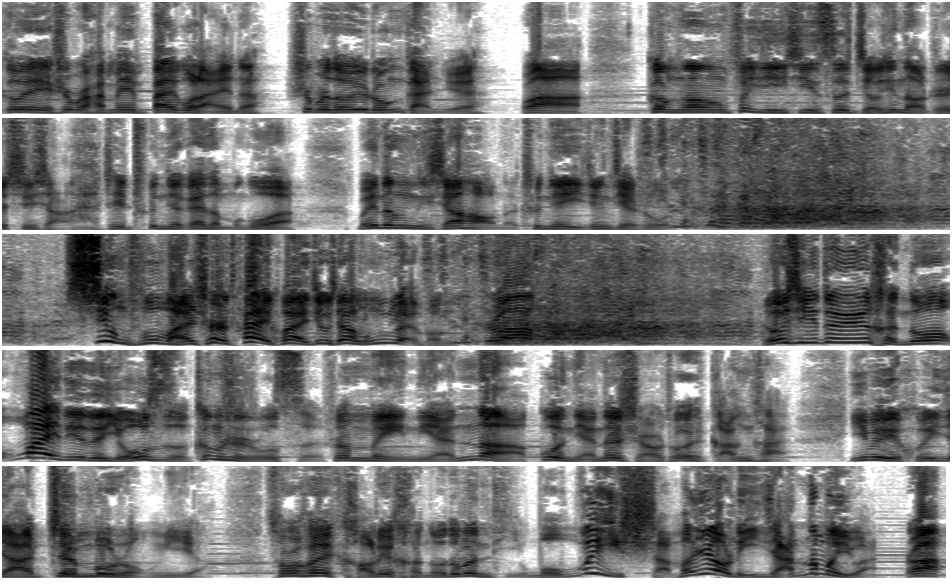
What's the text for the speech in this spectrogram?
各位是不是还没掰过来呢？是不是都有一种感觉，是吧？刚刚费尽心思、绞尽脑汁去想，哎，这春节该怎么过啊？没等你想好呢，春节已经结束了。幸福完事儿太快，就像龙卷风，是吧？尤其对于很多外地的游子更是如此。说每年呢，过年的时候都会感慨，因为回家真不容易啊，从而会考虑很多的问题：我为什么要离家那么远，是吧？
